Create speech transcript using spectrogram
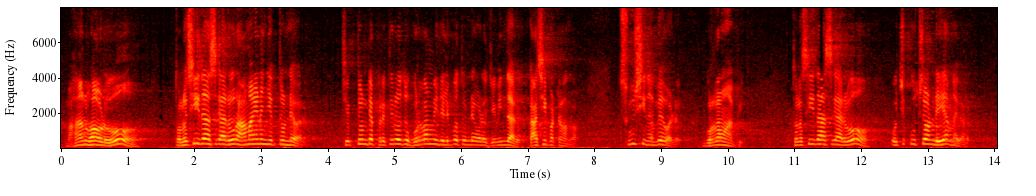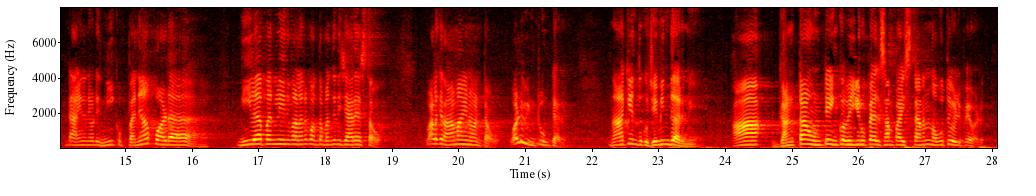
మహానుభావుడు తులసీదాస్ గారు రామాయణం చెప్తుండేవారు. చెప్తుంటే ప్రతిరోజు గుర్రం మీద వెళ్ళిపోతుండేవాడు జమీందారు కాశీపట్టణంలో. చూసి నవ్వేవాడు గుర్రం ఆపి. తులసీదాస్ గారు వచ్చి కూర్చోండి అన్నగారు. అంటే ఆయన నీకు పనా పాడా? నీలా పని లేని వాళ్ళని కొంతమందిని చేరేస్తావు. వాళ్ళకి రామాయణం అంటావు. వాళ్ళు వింటూ ఉంటారు. నాకెందుకు జమీందారిని? ఆ గంట ఉంటే ఇంకో వెయ్యి రూపాయలు సంపాదిస్తానని నవ్వుతూ వెళ్ళిపోయేవాడు.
